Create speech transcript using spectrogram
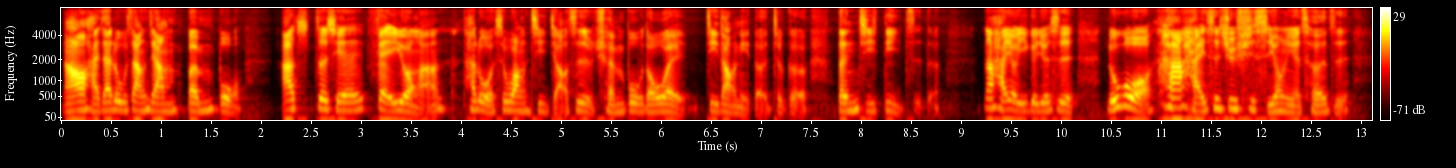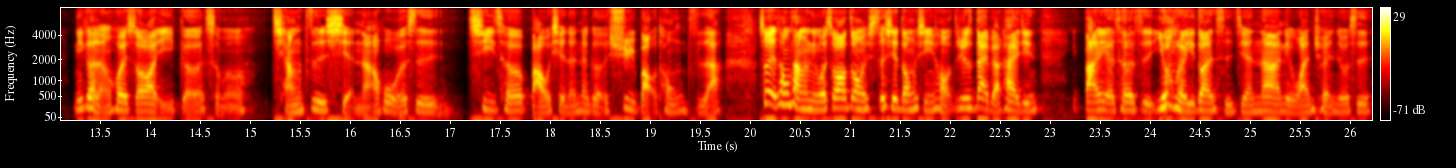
然后还在路上这样奔波啊，这些费用啊，他如果是忘记缴，是全部都会寄到你的这个登记地址的。那还有一个就是，如果他还是继续使用你的车子，你可能会收到一个什么强制险啊，或者是汽车保险的那个续保通知啊。所以通常你会收到这种这些东西吼，就是代表他已经把你的车子用了一段时间，那你完全就是。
